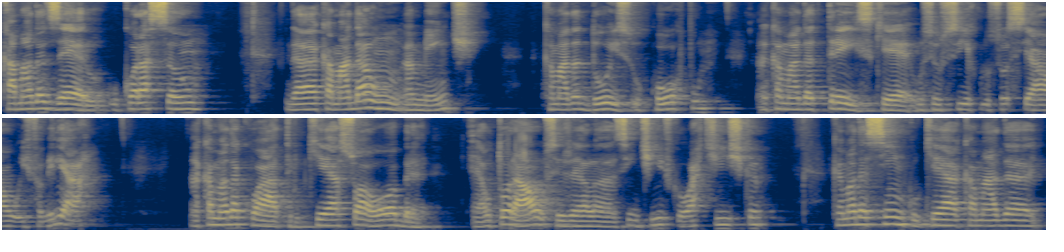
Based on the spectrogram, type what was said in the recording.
camada zero, o coração, da camada 1, um, a mente, camada 2, o corpo, a camada 3, que é o seu círculo social e familiar, a camada 4, que é a sua obra é autoral, seja ela científica ou artística, camada 5, que é a camada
